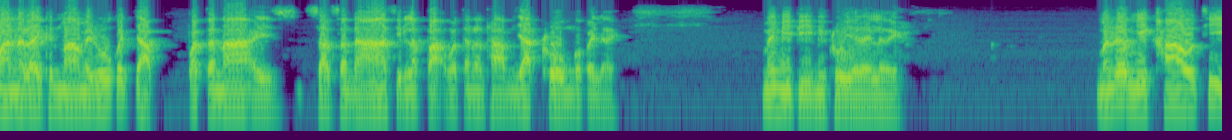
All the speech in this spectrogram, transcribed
มันอะไรขึ้นมาไม่รู้ก็จับ พัฒนาไอศาสนาศิลปะ วัฒนธรรมยัดโครงก็ไปเลย ไม่มีปีมีครุยอะไรเลย มันเริ่มมีข่าวที่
